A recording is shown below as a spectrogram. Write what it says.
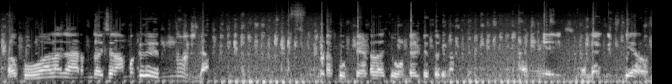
അപ്പൊ പോവാനുള്ള കാരണം എന്താ വെച്ചാൽ നമുക്ക് ഇല്ല. ഇവിടെ കുട്ടിയുടെ ചൂണ്ടയിട്ട് തീർക്കണം എല്ലാം കിട്ടിയാവും.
